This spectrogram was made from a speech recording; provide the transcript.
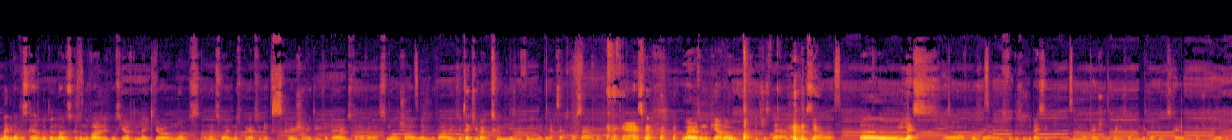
maybe not the scales, but the notes, because on the violin, of course, you have to make your own notes, and that's why it must be absolutely excruciating for parents to have a small child learning the violin. 'cause it takes you about two years before you make an acceptable sound. Whereas on the piano, it's just there. so, Yeah. uh, uh, yes, uh, of course, yeah, I understood this was the basic notational thing, so I knew exactly what scales and pitches were. But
